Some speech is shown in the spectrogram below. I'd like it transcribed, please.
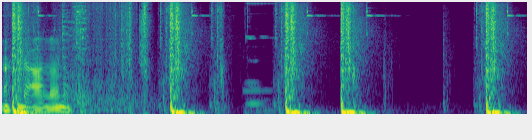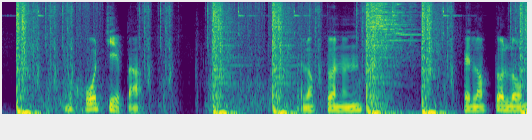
อะดาวแล้วเหรอโคตรเจ็บอะไปล็อกตัวนั้นไปล็อกตัวล้ม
